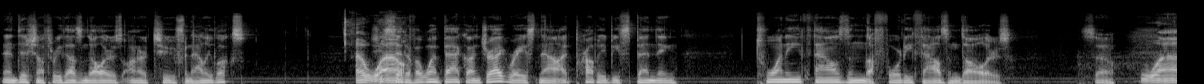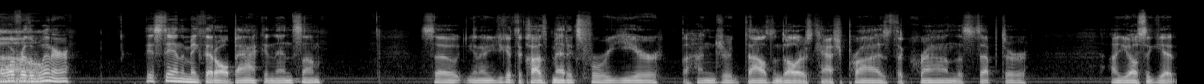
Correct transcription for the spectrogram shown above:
an additional $3,000 on her two finale looks. Oh She said if I went back on Drag Race now, I'd probably be spending twenty thousand to forty thousand dollars. So, wow. however, the winner they stand to make that all back and then some. So you know you get the cosmetics for a year, the hundred thousand dollars cash prize, the crown, the scepter. Uh, you also get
